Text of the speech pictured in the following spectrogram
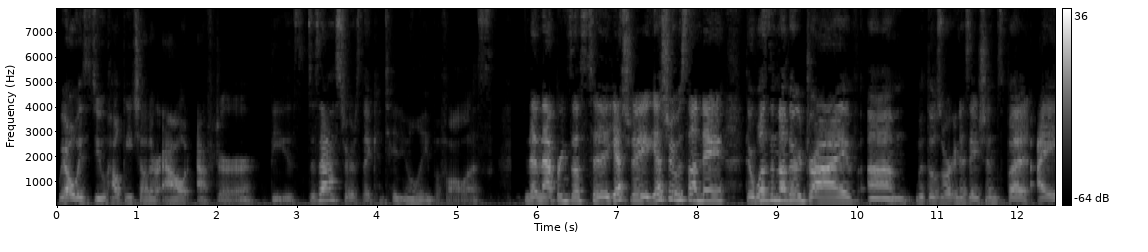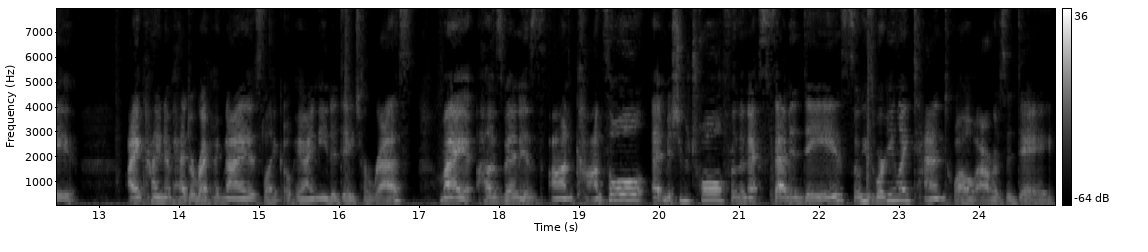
we always do help each other out after these disasters that continually befall us then that brings us to yesterday. Yesterday was Sunday. There was another drive um, with those organizations, but I I kind of had to recognize like, okay, I need a day to rest. My husband is on console at Mission Control for the next seven days. So he's working like 10, 12 hours a day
